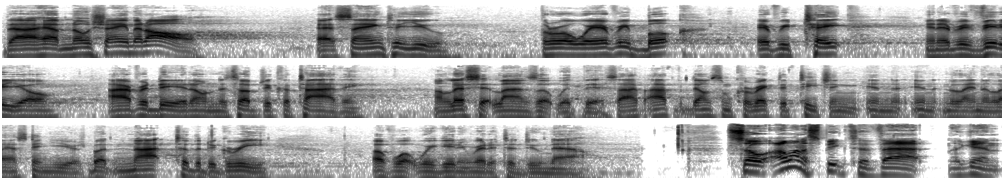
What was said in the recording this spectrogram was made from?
that I have no shame at all at saying to you, throw away every book, every tape, and every video I ever did on the subject of tithing unless it lines up with this. I've, I've done some corrective teaching in the, in, the, in the last 10 years, but not to the degree of what we're getting ready to do now. So I want to speak to that again.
